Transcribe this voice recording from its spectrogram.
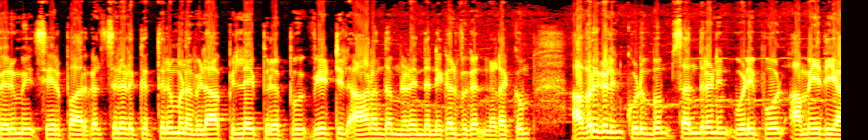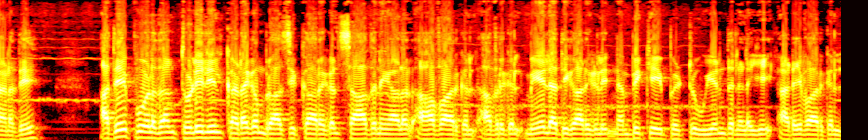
பெருமை சேர்ப்பார்கள். சிலருக்கு திருமண விழா பிள்ளை பிறப்பு வீட்டில் ஆனந்தம் நிறைந்த நிகழ்வுகள் நடக்கும். அவர்களின் குடும்பம் சந்திரனின் ஒளி போல் அமைதியானது. அதே போலதான் தொழிலில் கடகம் ராசிக்காரர்கள் சாதனையாளர் ஆவார்கள். அவர்கள் மேலதிகாரிகளின் நம்பிக்கையை பெற்று உயர்ந்த நிலையை அடைவார்கள்.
